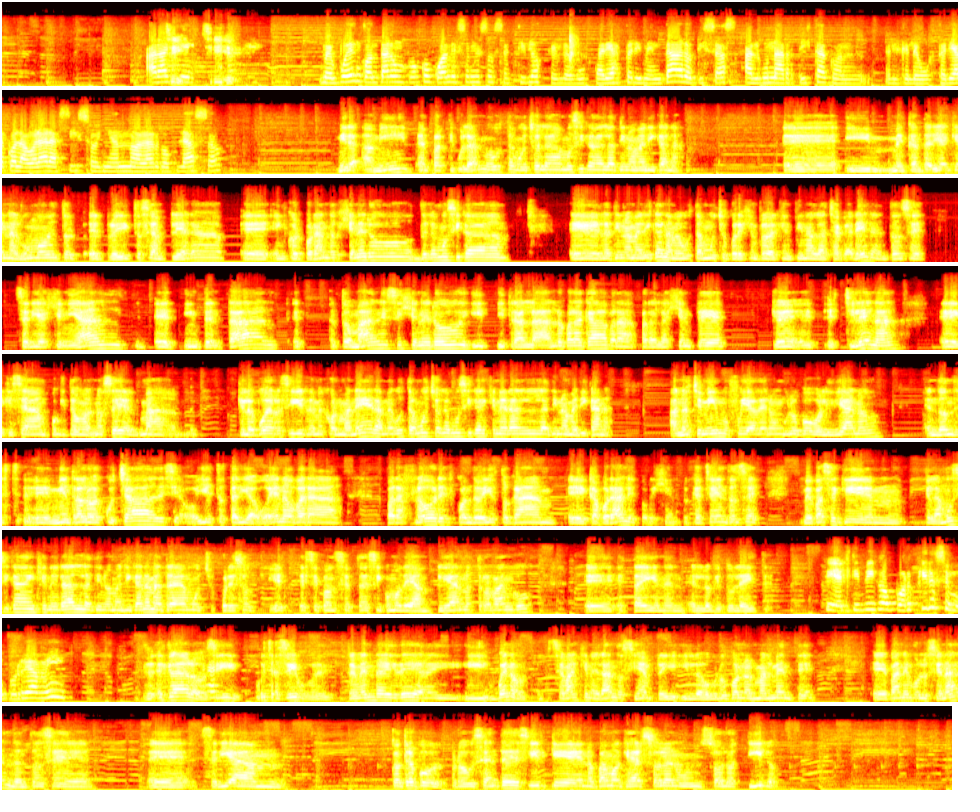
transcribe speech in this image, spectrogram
Ahora Sí, que sí. Me pueden contar un poco cuáles son esos estilos que les gustaría experimentar o quizás algún artista con el que le gustaría colaborar así soñando a largo plazo. Mira, a mí en particular me gusta mucho la música latinoamericana. Eh, y me encantaría que en algún momento el, proyecto se ampliara eh, incorporando género de la música eh, latinoamericana. Me gusta mucho, por ejemplo, de Argentina la chacarera. Entonces, sería genial eh, intentar tomar ese género y, trasladarlo para acá, para, para la gente chilena, que sea un poquito, no sé, más que lo pueda recibir de mejor manera. Me gusta mucho la música en general latinoamericana. Anoche mismo fui a ver un grupo boliviano en donde eh, mientras lo escuchaba decía, oye, esto estaría bueno para, para Flores cuando ellos tocaban eh, caporales, por ejemplo, ¿cachai? Entonces me pasa que, mm, que, la música en general latinoamericana me atrae mucho, por eso ese concepto así como de ampliar nuestro rango eh, está ahí en, en, lo que tú leíste. Sí, el típico, ¿por qué no se me ocurrió a mí? Claro, sí, muchas sí, pues, tremenda idea y, bueno, se van generando siempre y, los grupos normalmente eh, van evolucionando, entonces eh, sería mm, contraproducente decir que nos vamos a quedar solo en un solo estilo,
